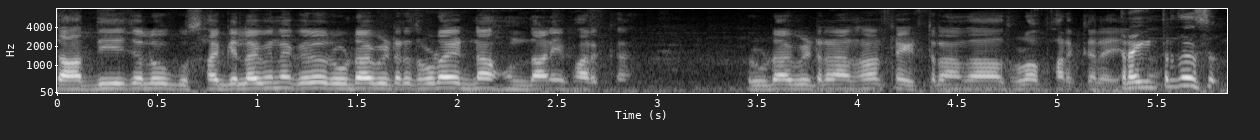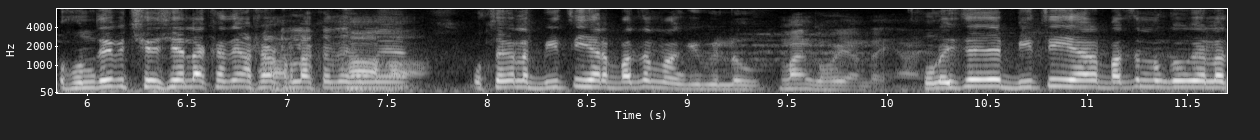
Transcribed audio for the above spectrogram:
ਦਾਦੀ ਚਲੋ ਗੁੱਸਾ ਗਿਲਾ ਵੀ ਨਾ ਕਰਿਓ ਰੋਟਾਵੇਟਰ ਥੋੜਾ ਇੰਨਾ ਹੁੰਦਾ ਨਹੀਂ ਫ਼ਰਕ। ਰੋਟਾਵੇਟਰਾਂ ਦਾ ਟਰੈਕਟਰਾਂ ਦਾ ਥੋੜਾ ਫ਼ਰਕ ਰਹਿ ਜਾਂਦਾ। ਟਰੈਕਟਰ ਤਾਂ ਹੁੰਦੇ ਵੀ 6-6 ਲੱਖ ਦੇ 8-8 ਲੱਖ ਦੇ ਹੁੰਦੇ ਆ। ਉੱਥੇ ਅਗਲਾ 20000 ਵੱਧ ਮੰਗੀ ਵੀ ਲਓ ਮੰਗ ਹੋ ਜਾਂਦਾ ਹੈ। ਹੁਣ ਇੱਥੇ ਜੇ 20000 ਵੱਧ ਮੰਗੋਗੇ ਅਗਲਾ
